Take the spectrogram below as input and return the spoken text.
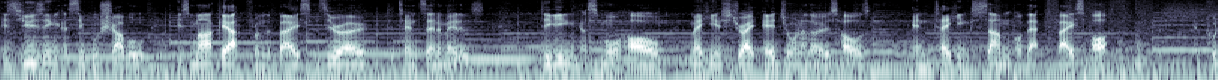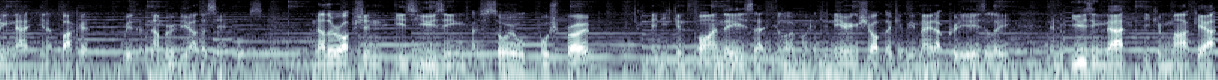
is using a simple shovel is mark out from the base 0 to 10 centimetres, digging a small hole, making a straight edge one of those holes and taking some of that face off and putting that in a bucket with a number of the other samples. Another option is using a soil push probe and you can find these at your local engineering shop. They can be made up pretty easily and using that you can mark out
